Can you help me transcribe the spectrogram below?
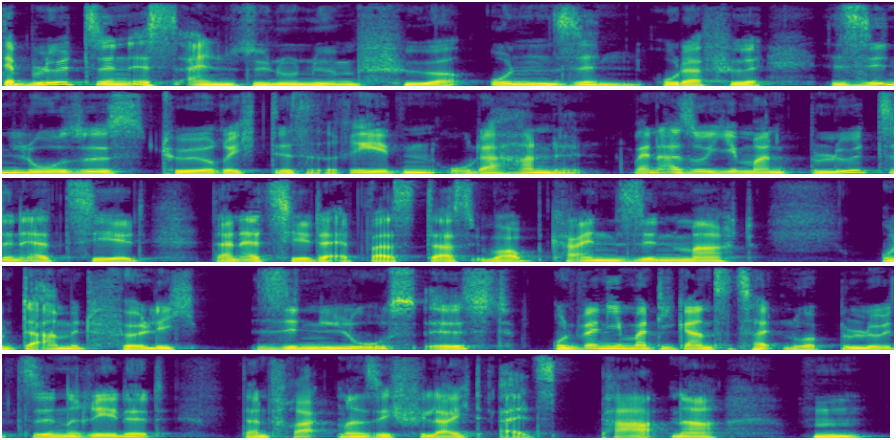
Der Blödsinn ist ein Synonym für Unsinn oder für sinnloses, törichtes Reden oder Handeln. Wenn also jemand Blödsinn erzählt, dann erzählt er etwas, das überhaupt keinen Sinn macht und damit völlig sinnlos ist. Und wenn jemand die ganze Zeit nur Blödsinn redet, dann fragt man sich vielleicht als Partner, hm,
